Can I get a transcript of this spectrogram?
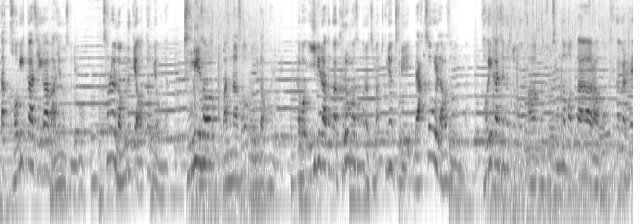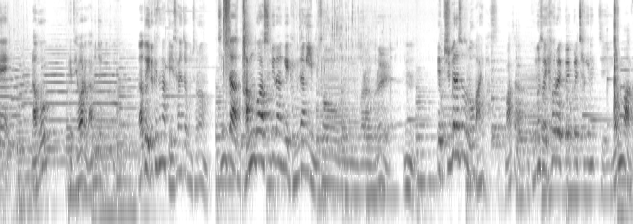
딱 거기까지가 마지노선이고 선을 넘는 게 어떤 경우냐. 둘이서 만나서 논다고 할 때 그러니까 뭐 일이라든가 그런 건 상관없지만 그냥 둘이 약속을 잡아서 논다 거기까지는 조금 아좀 선 넘었다라고 생각을 해라고 대화를 나눈 적이 있거든 나도 이렇게 생각해 이 사연자분처럼 진짜 밤과 술이라는 게 굉장히 무서운 거라는 거를 음. 얘 주변에서도 너무 많이 봤어 맞아. 보면서 혀를 끌끌 차긴 했지 너무 많아.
